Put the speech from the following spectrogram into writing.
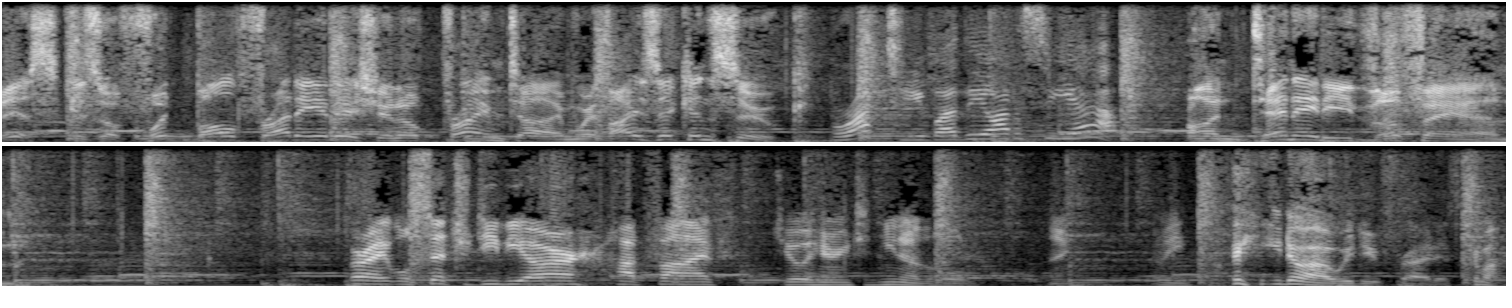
This is a Football Friday edition of Primetime with Isaac and Suk Brought to you by the Odyssey app. on 1080 The Fan. All right, we'll set your DVR. Hot five. Joe Harrington, you know the whole thing. I mean, you know how we do Fridays. Come on.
